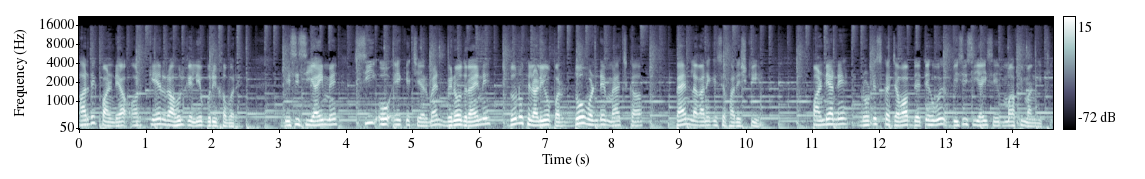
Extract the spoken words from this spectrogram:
हार्दिक पांड्या और के राहुल के लिए बुरी खबर है। बीसीसीआई में सीओए के चेयरमैन विनोद राय ने दोनों खिलाड़ियों पर दो वनडे मैच का बैन लगाने की सिफारिश की है। पांड्या ने नोटिस का जवाब देते हुए बीसीसीआई से माफ़ी मांगी थी।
